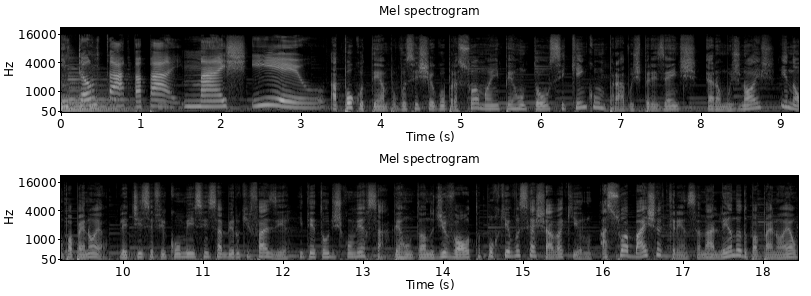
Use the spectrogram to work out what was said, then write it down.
Então tá, papai. Mas e eu? Há pouco tempo você chegou para sua mãe e perguntou se quem comprava os presentes éramos nós e não Papai Noel. Letícia ficou meio sem saber o que fazer e tentou desconversar, perguntando de volta por que você achava aquilo. A sua baixa crença na lenda do Papai Noel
